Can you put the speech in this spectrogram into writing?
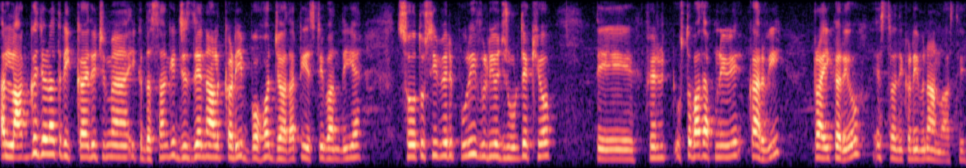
ਅਲੱਗ ਜਿਹੜਾ ਤਰੀਕਾ ਇਹਦੇ ਵਿੱਚ ਮੈਂ ਇੱਕ ਦੱਸਾਂਗੀ, ਜਿਸ ਦੇ ਨਾਲ ਕੜੀ ਬਹੁਤ ਜ਼ਿਆਦਾ ਟੇਸਟੀ ਬਣਦੀ ਹੈ। ਸੋ ਤੁਸੀਂ ਮੇਰੀ ਪੂਰੀ ਵੀਡੀਓ ਜ਼ਰੂਰ ਦੇਖਿਓ ਤੇ ਫਿਰ ਉਸ ਤੋਂ ਬਾਅਦ ਆਪਣੇ ਵੀ ਘਰ ਵੀ ਟਰਾਈ ਕਰਿਓ ਇਸ ਤਰ੍ਹਾਂ ਦੀ ਕੜੀ ਬਣਾਉਣ ਵਾਸਤੇ।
